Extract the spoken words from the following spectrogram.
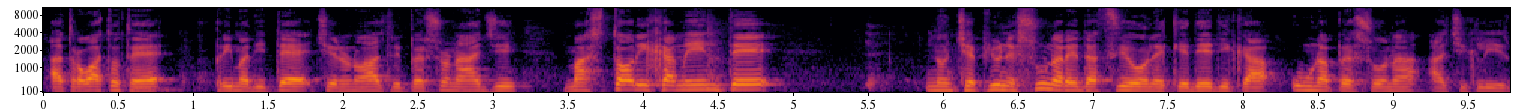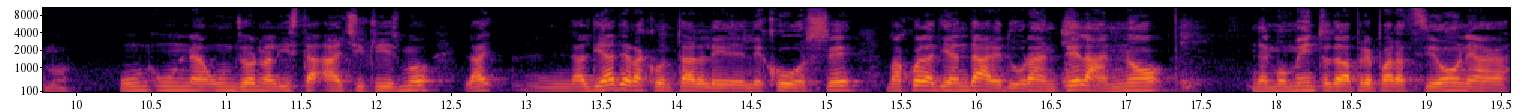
ha trovato te, prima di te c'erano altri personaggi, ma storicamente non c'è più nessuna redazione che dedica una persona al ciclismo, un, un- un giornalista al ciclismo, La- al di là di raccontare le, le corse, ma quella di andare durante l'anno, nel momento della preparazione, a,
